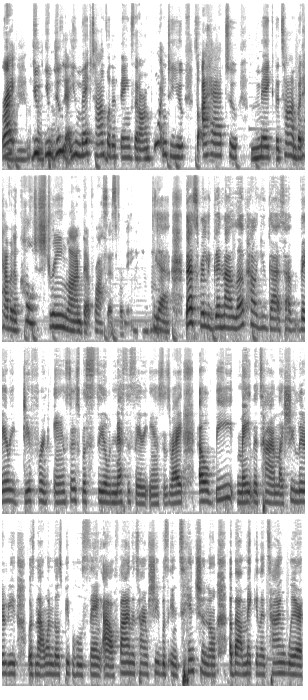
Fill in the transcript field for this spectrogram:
right? Mm-hmm. you you mm-hmm. do that. You make time for the things that are important to you. So i had to make the time but having a coach streamlined that process for me. Mm-hmm. yeah that's really good. And i love how you guys have very different answers but still necessary answers right? Lb made the time. Like she literally was not one of those people who's saying i'll find the time. She was intentional about making the time where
